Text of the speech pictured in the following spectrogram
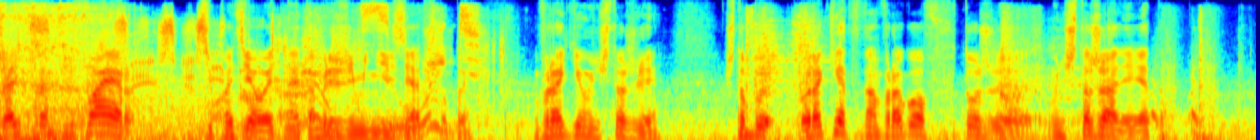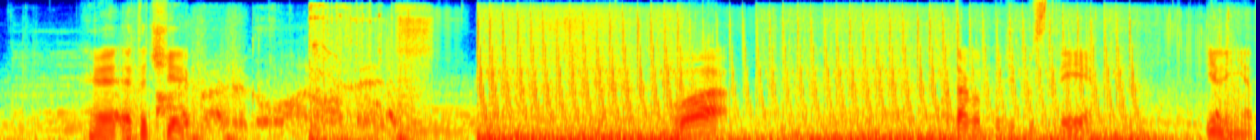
Жаль, Friendly Fire типа делать на этом режиме нельзя, чтобы враги уничтожили. Чтобы ракеты там врагов тоже уничтожали это. Э, это череп. Во! Так вот будет быстрее. Или нет.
